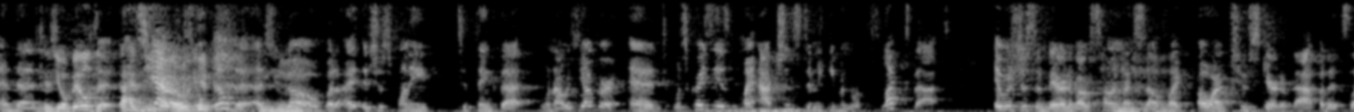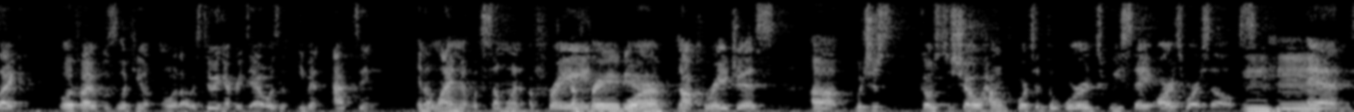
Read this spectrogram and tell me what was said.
and then. Because you'll build it as you yeah, go. you'll build it as mm-hmm. you go. But I, it's just funny to think that when I was younger, and what's crazy is my actions didn't even reflect that. It was just a narrative I was telling mm-hmm. myself, like, oh, I'm too scared of that. But it's like, well, if I was looking at what I was doing every day, I wasn't even acting in alignment with someone afraid, afraid yeah. or not courageous, um, which just goes to show how important the words we say are to ourselves. Mm-hmm. And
